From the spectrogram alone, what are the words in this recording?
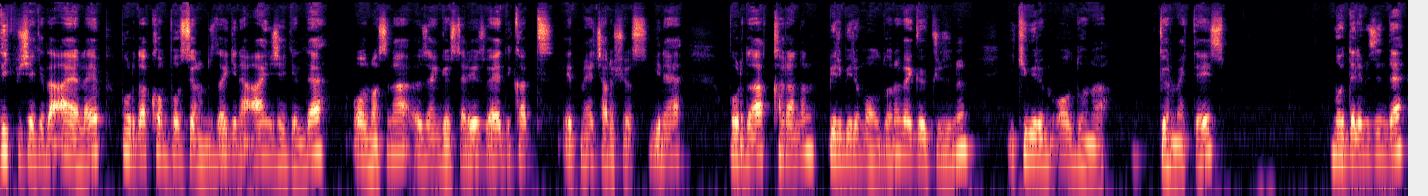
dik bir şekilde ayarlayıp burada kompozisyonumuzda yine aynı şekilde olmasına özen gösteriyoruz ve dikkat etmeye çalışıyoruz. Yine burada karanın bir birim olduğunu ve gökyüzünün iki birim olduğunu görmekteyiz. Modelimizin de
